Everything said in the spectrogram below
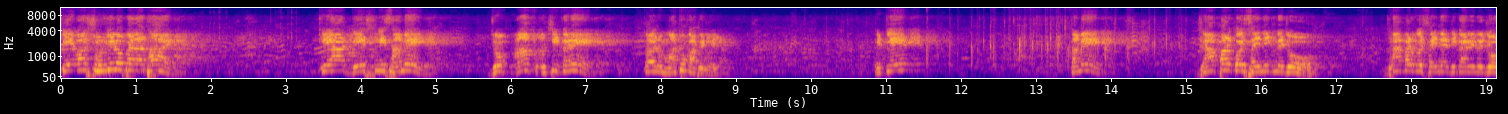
કે એવા સુરવીરો પેદા થાય કે આ દેશની સામે જો આંખ ઊંચી કરે તો એનું માથું કાપી લઈ આવે. એટલે તમે જ્યાં પણ કોઈ સૈનિકને જો જ્યાં પણ કોઈ સૈન્ય અધિકારીને જો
